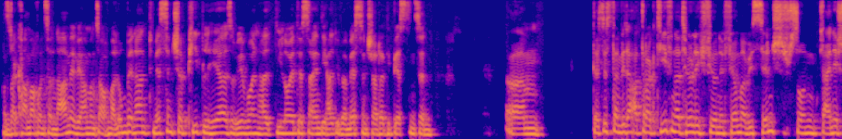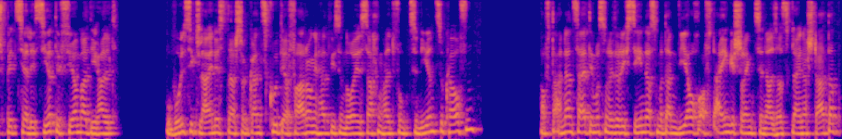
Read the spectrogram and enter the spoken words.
Also da kam auch unser Name, wir haben uns auch mal umbenannt, Messenger People her, also wir wollen halt die Leute sein, die halt über Messenger da die Besten sind. Ähm, das ist dann wieder attraktiv natürlich für eine Firma wie Cinch, so eine kleine spezialisierte Firma, die halt, obwohl sie klein ist, da schon ganz gute Erfahrungen hat, wie so neue Sachen halt funktionieren zu kaufen. Auf der anderen Seite muss man natürlich sehen, dass man dann wie auch oft eingeschränkt sind. Also als kleiner Startup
